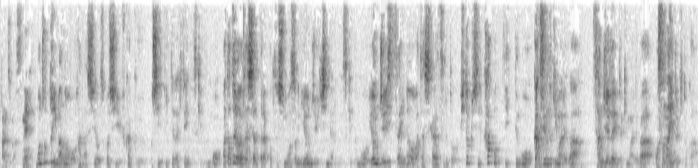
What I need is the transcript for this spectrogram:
感じますね。もうちょっと今のお話を少し深く教えていただきたいんですけれども、まあ、例えば私だったら今年もうすぐに41になるんですけども、41歳の私からすると、一口に過去って言っても、学生の時もあれば、30代の時もあれば、幼い時とか、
